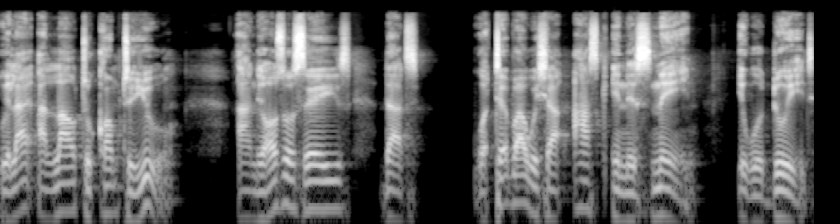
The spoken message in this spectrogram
will I allow to come to you. And he also says that whatever we shall ask in his name, he will do it.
